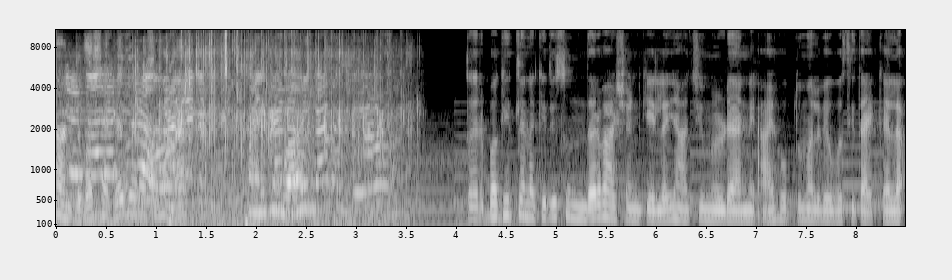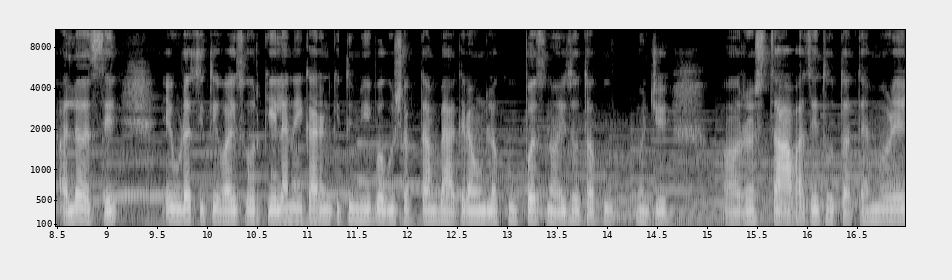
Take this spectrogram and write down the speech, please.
शांत बस सगळ्या तर बघितलं ना किती सुंदर भाषण केलं ह्या चिमुरड्याने. आय होप तुम्हाला व्यवस्थित ऐकायला आलं असेल. एवढंच इथे व्हॉइस ओवर केला नाही कारण की तुम्ही बघू शकता बॅकग्राऊंडला खूपच नॉईज होता खूप म्हणजे रसचा आवाज येत होता. त्यामुळे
